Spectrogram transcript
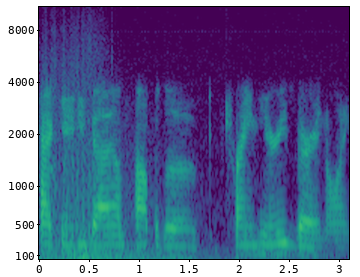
Pak-80 guy on top of the train here. He's very annoying.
